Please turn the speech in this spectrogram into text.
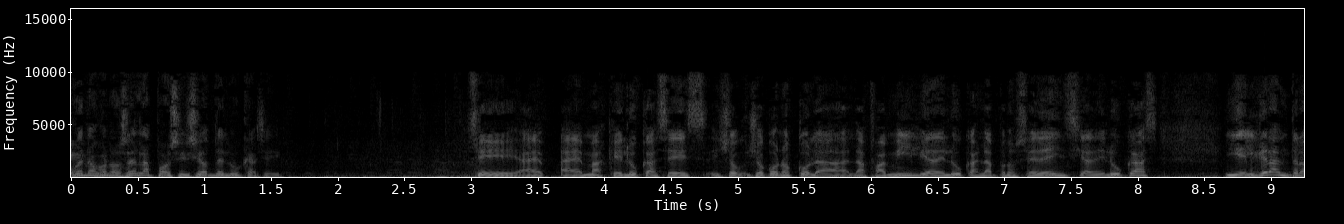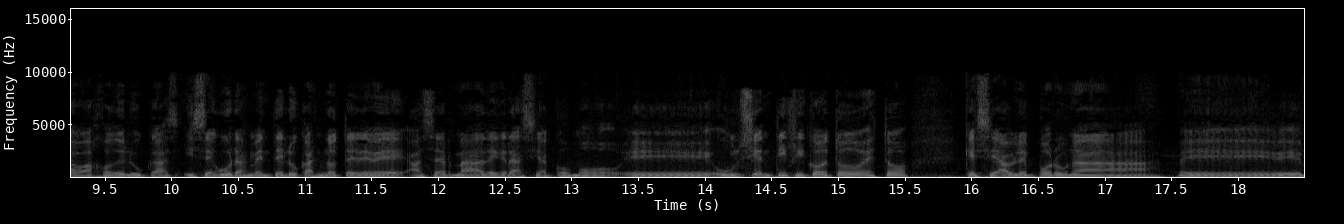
bueno conocer la posición de Lucas, sí. Sí, además que Lucas es, yo, yo conozco la, familia de Lucas, la procedencia de Lucas y el gran trabajo de Lucas y seguramente Lucas no te debe hacer nada de gracia como eh, un científico de todo esto que se hable por una eh,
